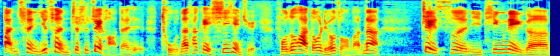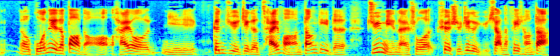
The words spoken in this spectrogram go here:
半寸一寸，这是最好的土呢，它可以吸进去，否则的话都流走了。那这次你听那个呃国内的报道，还有你根据这个采访当地的居民来说，确实这个雨下得非常大。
